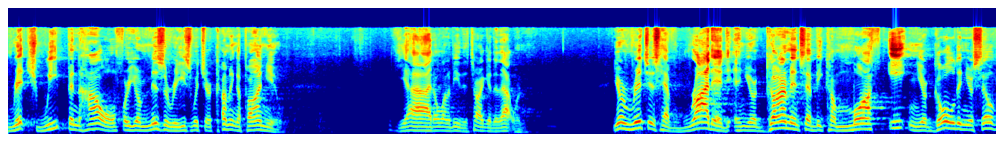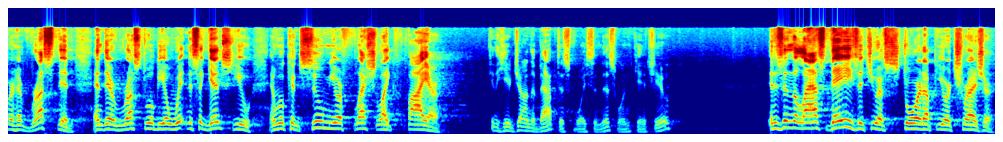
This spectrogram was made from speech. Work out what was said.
rich, weep and howl for your miseries which are coming upon you. Yeah, I don't want to be the target of that one. Your riches have rotted, and your garments have become moth eaten. Your gold and your silver have rusted, and their rust will be a witness against you and will consume your flesh like fire. You can hear John the Baptist's voice in this one, can't you? It is in the last days that you have stored up your treasure.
